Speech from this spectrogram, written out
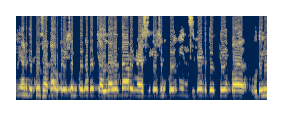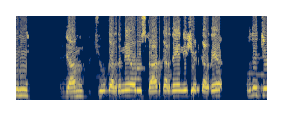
ਯਾਰ ਦੇਖੋ ਸਾਡਾ ਆਪਰੇਸ਼ਨ ਕੋਈ ਨਾ ਕੋਈ ਚੱਲਦਾ ਰਹਿੰਦਾ ਔਰ ਇਨਵੈਸਟੀਗੇਸ਼ਨ ਕੋਈ ਵੀ ਇਨਸੀਡੈਂਟ ਦੇ ਉੱਤੇ ਆਪਾਂ ਉਦੋਂ ਹੀ ਉਹਨੂੰ ਅੰਜਾਮ ਸ਼ੁਰੂ ਕਰ ਦਿੰਦੇ ਆ ਔਰ ਉਹ ਸਟਾਰਟ ਕਰਦੇ ਆ ਇਨੀਸ਼ੀਏਟ ਕਰਦੇ ਆ ਉਹਦੇ ਚ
